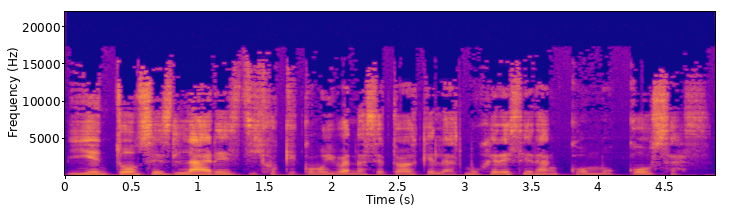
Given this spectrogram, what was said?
Y entonces Lares dijo que cómo iban a ser todas, que las mujeres eran como cosas.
